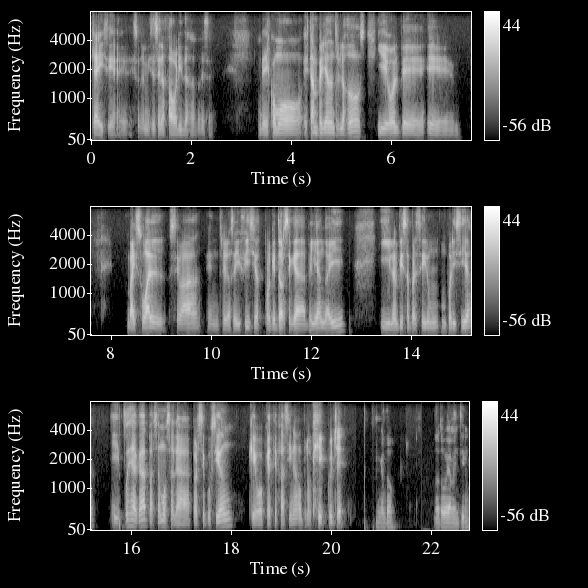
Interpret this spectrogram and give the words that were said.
que ahí sí, eh, es una de mis escenas favoritas, me parece. De cómo están peleando entre los dos y de golpe eh, Baisual se va entre los edificios porque Thor se queda peleando ahí y lo empieza a perseguir un, un policía. Y después de acá pasamos a la persecución, que vos quedaste fascinado por lo que escuché. Me encantó. No te voy a mentir.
